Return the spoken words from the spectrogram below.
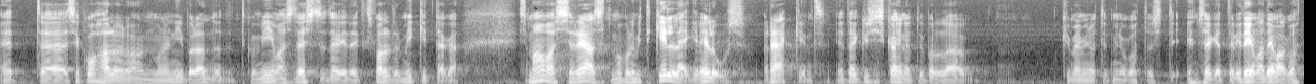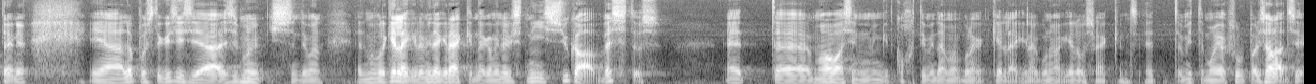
et äh, see kohalolu on mulle nii palju andnud, et kui viimased vestlused olid näiteks Valdur Mikitaga, siis ma avastasin reaalselt, et ma pole mitte kellelgi elus rääkinud ja ta küsis ka ainult võib-olla kümme minutit minu kohta, sest ilmselgelt oli teema tema kohta, onju. ja lõpus ta küsis ja siis mul, issand jumal, et ma pole kellelegi midagi rääkinud, aga meil oli lihtsalt nii sügav vestlus, et et äh, ma avasin mingeid kohti, mida ma pole kellelegi kunagi elus rääkinud, et mitte ma hoiaks hull palju saladusi,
